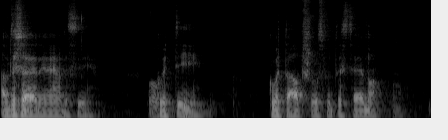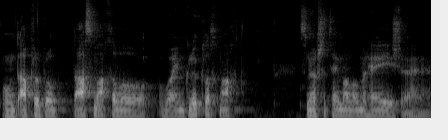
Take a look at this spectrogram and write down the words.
Aber das ist ja, ja, das ist ein Voll. gute, guter Abschluss für das Thema. Und apropos das machen, was was ihm glücklich macht, das nächste Thema, das wir haben, ist, äh,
